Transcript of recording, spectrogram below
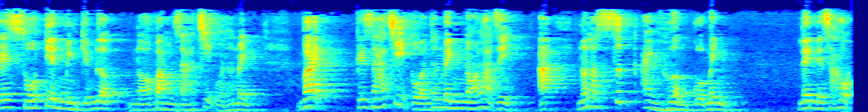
cái số tiền mình kiếm được nó bằng giá trị của bản thân mình. Vậy cái giá trị của bản thân mình nó là gì? À nó là sức ảnh hưởng của mình lên đến xã hội.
